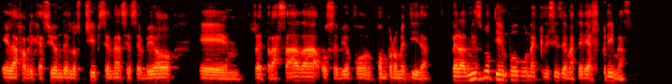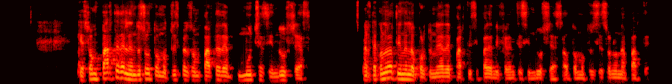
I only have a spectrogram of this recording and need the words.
Eh, la fabricación de los chips en Asia se vio eh, retrasada o se vio comprometida. Pero al mismo tiempo hubo una crisis de materias primas, que son parte de la industria automotriz, pero son parte de muchas industrias. Arteconera tiene la oportunidad de participar en diferentes industrias, automotrices son una parte.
